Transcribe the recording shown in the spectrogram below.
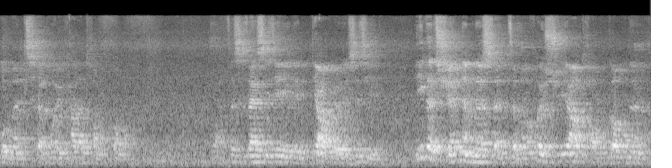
我们成为他的同工。哇，这实在是件有点吊诡的事情。一个全能的神怎么会需要同工呢？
